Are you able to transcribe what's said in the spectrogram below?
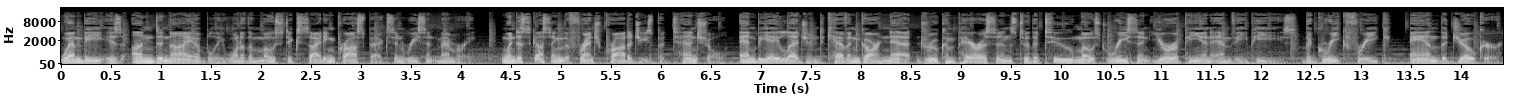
Wemby is undeniably one of the most exciting prospects in recent memory. When discussing the French prodigy's potential, NBA legend Kevin Garnett drew comparisons to the two most recent European MVPs, the Greek Freak and the Joker,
